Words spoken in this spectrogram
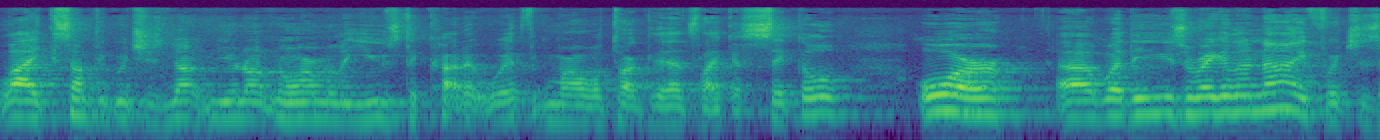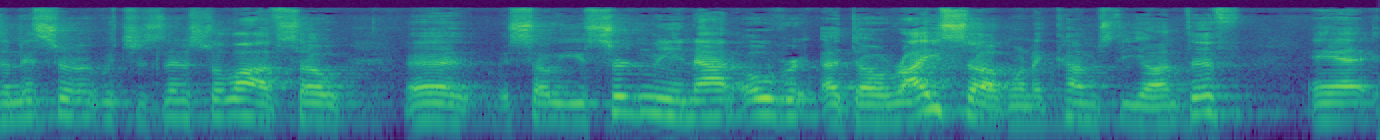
like something which is not you don't normally use to cut it with. Gemara will talk that's like a sickle, or uh, whether you use a regular knife, which is an isra, which is an isra lav. So, uh, so you certainly are not over a doraisa when it comes to yontif and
